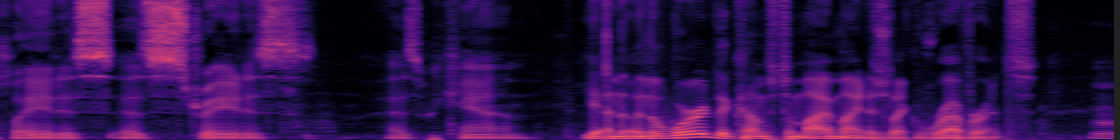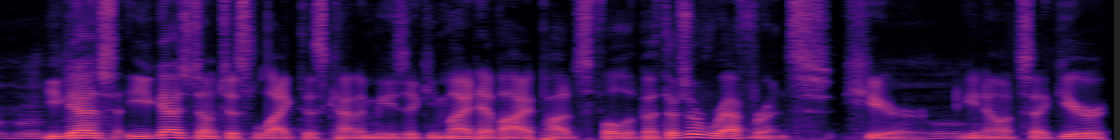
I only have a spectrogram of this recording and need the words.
play it as, as straight as as we can. Yeah, and the, and the word that comes to my mind is like reverence. Mm-hmm. You guys, you guys don't just like this kind of music. You might have iPods full of it. But there's a reverence here. You know, it's like you're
